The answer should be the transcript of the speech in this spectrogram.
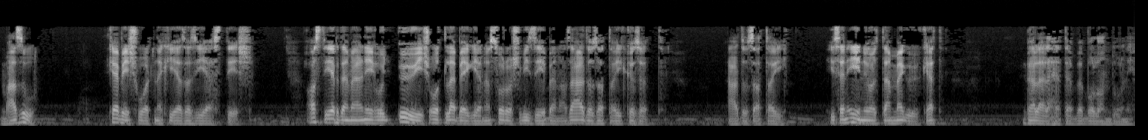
Mazu? Kevés volt neki ez az ijesztés. Azt érdemelné, hogy ő is ott lebegjen a szoros vizében az áldozatai között. Áldozatai. Hiszen én öltem meg őket. Bele lehet ebbe bolondulni.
